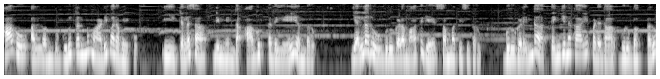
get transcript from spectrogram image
ಹಾಗೂ ಅಲ್ಲೊಂದು ಗುರುತನ್ನು ಮಾಡಿ ಬರಬೇಕು. ಈ ಕೆಲಸ ನಿಮ್ಮಿಂದ ಆಗುತ್ತದೆಯೇ ಎಂದರು. ಎಲ್ಲರೂ ಗುರುಗಳ ಮಾತಿಗೆ ಸಮ್ಮತಿಸಿದರು. ಗುರುಗಳಿಂದ ತೆಂಗಿನಕಾಯಿ ಪಡೆದ ಗುರುಭಕ್ತರು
